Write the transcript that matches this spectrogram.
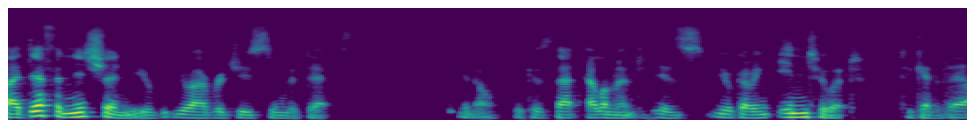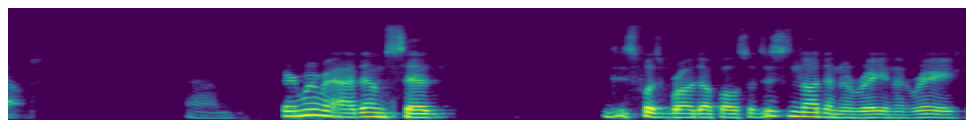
by definition you you are reducing the depth you know, because that element is you're going into it to get it out. Um, I remember Adam said, this was brought up also, this is not an array, an array.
